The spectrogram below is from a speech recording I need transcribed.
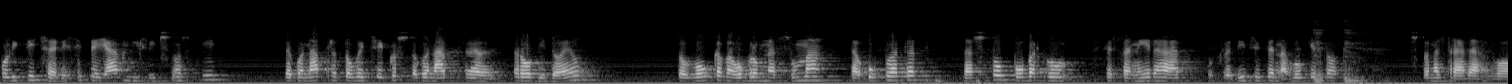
политичари, сите јавни личности да го направат овој чекор што го направи Роби Доел, со волкава огромна сума да уплатат да што побргу се санираат последиците на луѓето што настрадаа во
